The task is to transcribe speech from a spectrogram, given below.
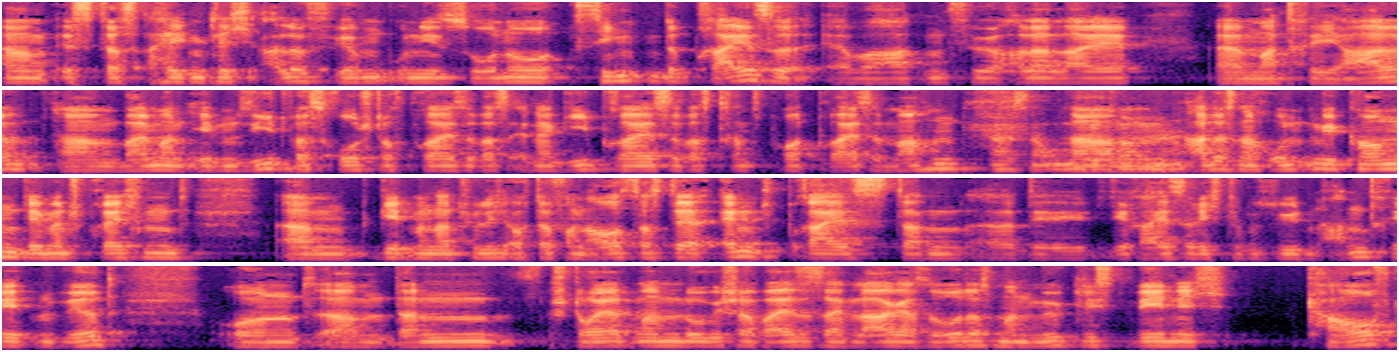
ähm, ist, dass eigentlich alle Firmen unisono sinkende Preise erwarten für allerlei äh, Material, ähm, weil man eben sieht, was Rohstoffpreise, was Energiepreise, was Transportpreise machen. Alles nach unten ähm, gekommen. Ne? Alles nach unten gekommen. Dementsprechend ähm, geht man natürlich auch davon aus, dass der Endpreis dann äh, die, die Reise Richtung Süden antreten wird. Und ähm, dann steuert man logischerweise sein Lager so, dass man möglichst wenig kauft,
